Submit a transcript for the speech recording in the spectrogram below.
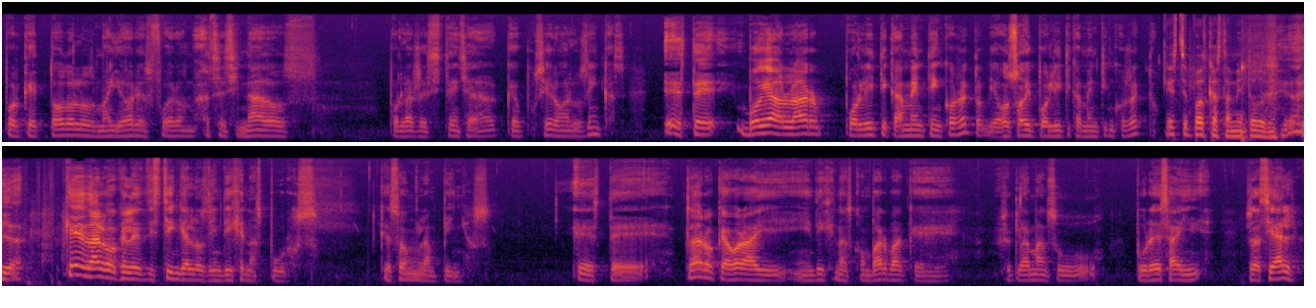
porque todos los mayores fueron asesinados por la resistencia que opusieron a los incas. Este, voy a hablar políticamente incorrecto. Yo soy políticamente incorrecto. Este podcast también todo bien. ¿Qué es algo que les distingue a los indígenas puros? Que son lampiños. Este, claro que ahora hay indígenas con barba que reclaman su pureza racial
